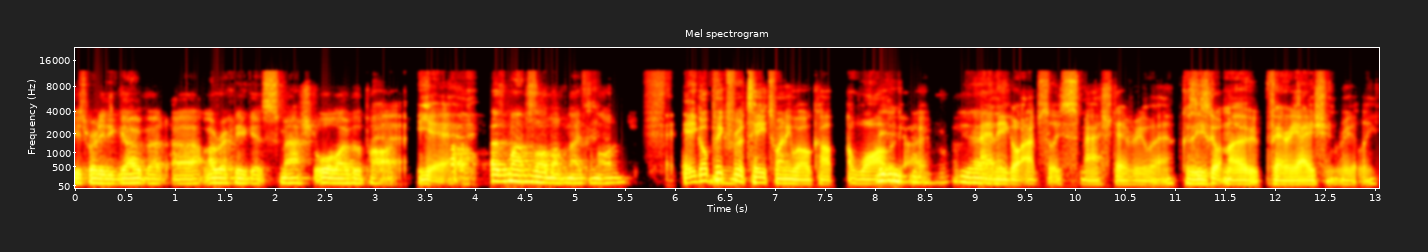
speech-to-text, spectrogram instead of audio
he's ready to go. But uh, I reckon he gets smashed all over the park. Yeah, As much as I love Nathan Lyon. he got picked for a T20 World Cup a while ago, Yeah. and he got absolutely smashed everywhere because he's got no variation really.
